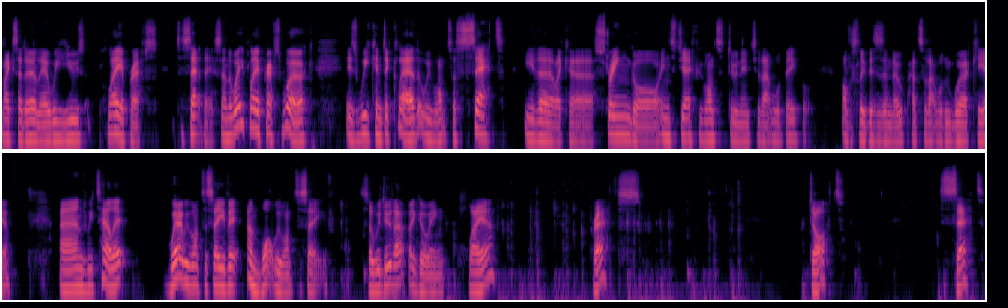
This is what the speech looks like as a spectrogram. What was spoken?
like I said earlier, we use player prefs to set this. And the way player prefs work is we can declare that we want to set either like a string or integer if we want to do an integer that would be but obviously this is a notepad so that wouldn't work here. And we tell it where we want to save it and what we want to save. So we do that by going player prefs dot set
